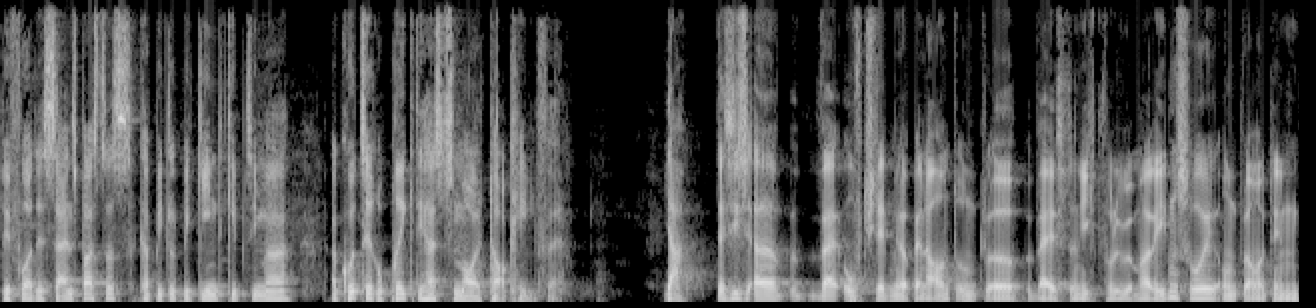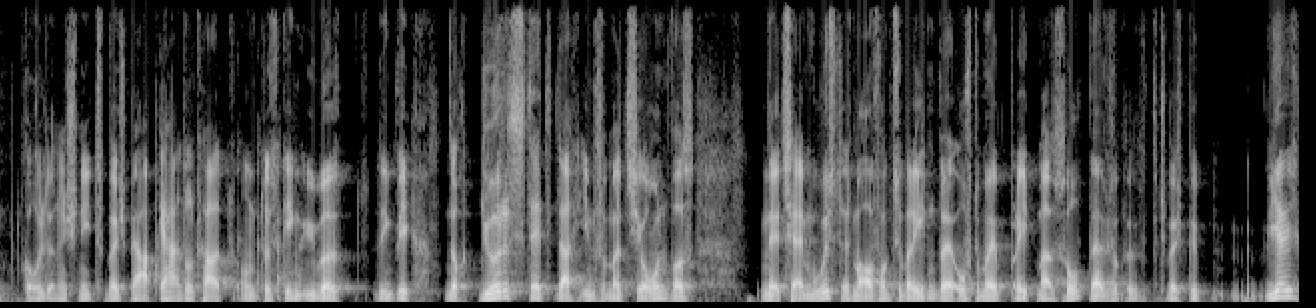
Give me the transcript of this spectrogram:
bevor das Science Busters Kapitel beginnt, gibt's immer eine kurze Rubrik, die heißt Smalltalk-Hilfe. Ja, das ist, äh, weil oft steht man ja beieinander und äh, weiß da nicht, worüber man reden soll. Und wenn man den goldenen Schnitt zum Beispiel abgehandelt hat und das Gegenüber irgendwie noch dürstet nach Information, was nicht sein muss, dass man anfängt zu reden, weil oft einmal redet man so, weil zum Beispiel wir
